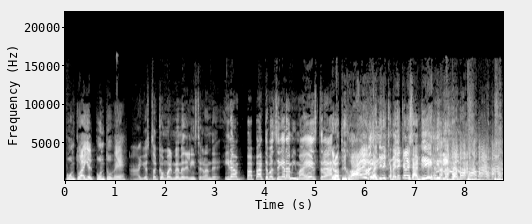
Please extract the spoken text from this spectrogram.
punto A y el punto B. Ah, yo estoy como el meme del Instagram de, mira, papá, te voy a enseñar a mi maestra. Pero tu hijo, ¡ay, güey, dile que me décales a mí!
